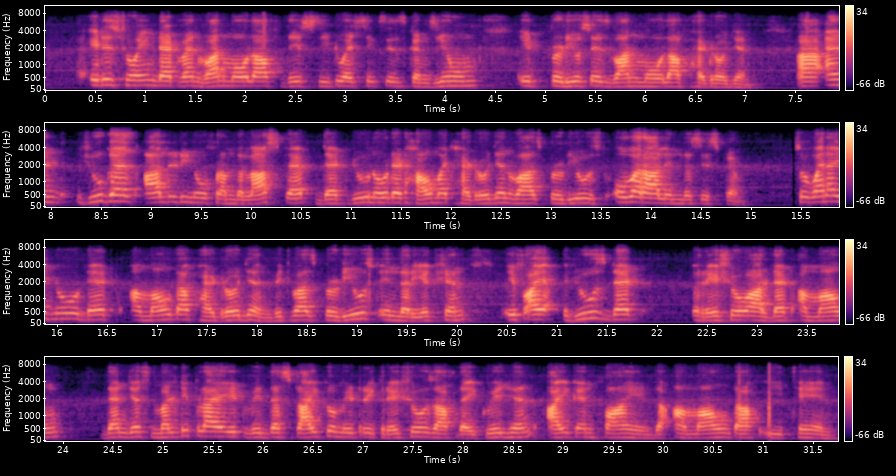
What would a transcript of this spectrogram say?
it is showing that when one mole of this C2H6 is consumed, it produces one mole of hydrogen. Uh, and you guys already know from the last step that you know that how much hydrogen was produced overall in the system. So when I know that amount of hydrogen which was produced in the reaction, if I use that ratio or that amount, then just multiply it with the stoichiometric ratios of the equation, I can find the amount of ethane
